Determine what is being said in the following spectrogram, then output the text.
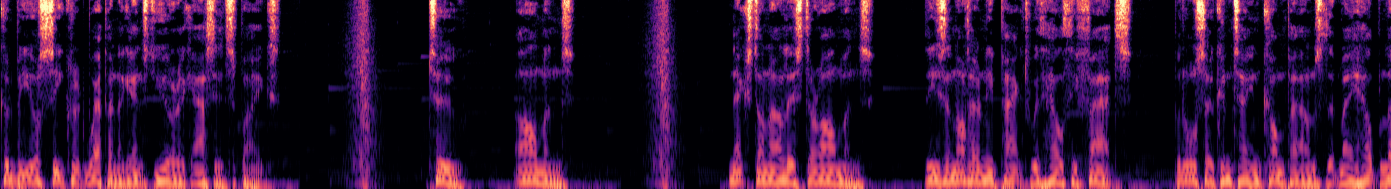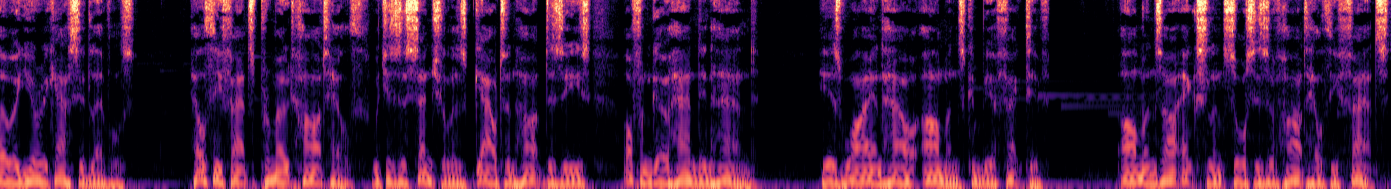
could be your secret weapon against uric acid spikes. 2. Almonds. Next on our list are almonds. These are not only packed with healthy fats, but also contain compounds that may help lower uric acid levels. Healthy fats promote heart health, which is essential as gout and heart disease often go hand in hand. Here's why and how almonds can be effective. Almonds are excellent sources of heart-healthy fats,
